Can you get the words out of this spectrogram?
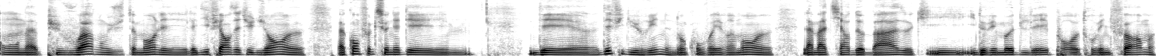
on a pu voir donc justement les, les différents étudiants euh, bah, confectionner des des, euh, des, figurines. Donc on voyait vraiment euh, la matière de base qu'ils devaient modeler pour trouver une forme.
